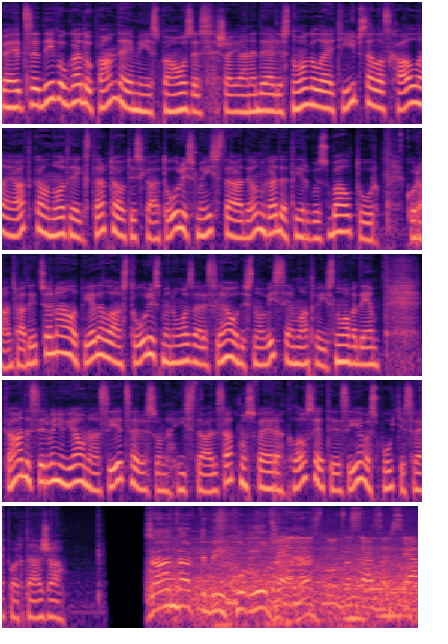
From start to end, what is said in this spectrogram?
Pēc divu gadu pandēmijas pauzes šajā nedēļas nogalē Ķīpselas hallē atkal notiek starptautiskā turisma izstāde un gada tirgus Baltūra, kurā tradicionāli piedalās turisma nozares ļaudis no visiem Latvijas novadiem. Kādas ir viņu jaunās ieceres un izstādes atmosfēra, klausieties Ievas puķes reportāžā. Zandarti bija kur Ludzā? Jā, Ludzas ezers, jā.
